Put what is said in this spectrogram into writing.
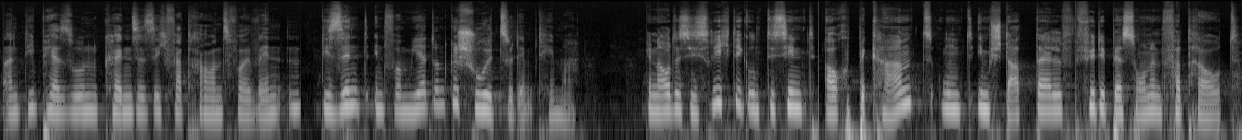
an die Person können sie sich vertrauensvoll wenden. Die sind informiert und geschult zu dem Thema. Genau, das ist richtig und die sind auch bekannt und im Stadtteil für die Personen vertraut.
